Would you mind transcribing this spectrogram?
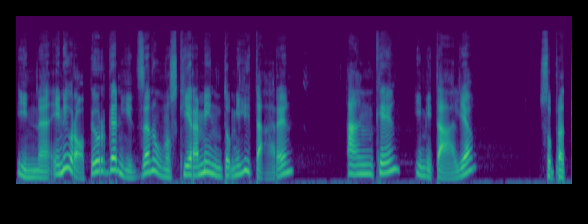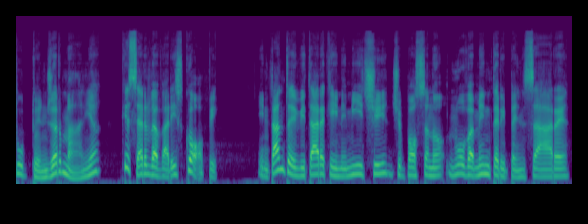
in, in Europa e organizzano uno schieramento militare anche in Italia, soprattutto in Germania, che serve a vari scopi. Intanto evitare che i nemici ci possano nuovamente ripensare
